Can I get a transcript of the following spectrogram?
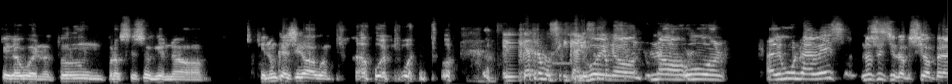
pero bueno, todo un proceso que no que nunca llegaba a buen, a buen puerto. El teatro musical. Y bueno, no, hubo alguna vez, no sé si una opción, pero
